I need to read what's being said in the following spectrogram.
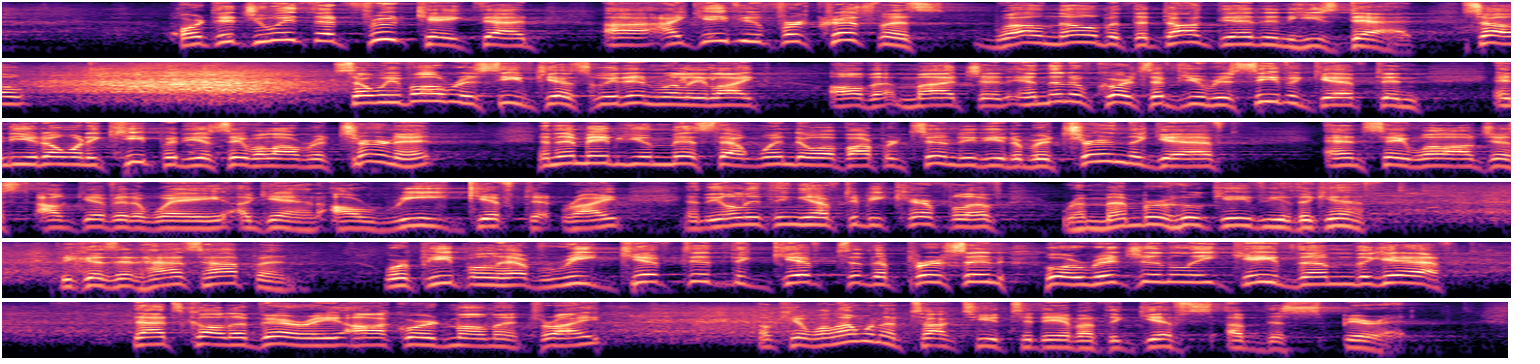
Or did you eat that fruitcake that uh, I gave you for Christmas? Well, no, but the dog did and he's dead. So, so we've all received gifts we didn't really like all that much. And, and then, of course, if you receive a gift and, and you don't want to keep it, you say, well, I'll return it. And then maybe you miss that window of opportunity to return the gift and say, well, I'll just, I'll give it away again. I'll re-gift it, right? And the only thing you have to be careful of, remember who gave you the gift. Because it has happened where people have regifted the gift to the person who originally gave them the gift. That's called a very awkward moment, right? Okay, well, I want to talk to you today about the gifts of the Spirit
